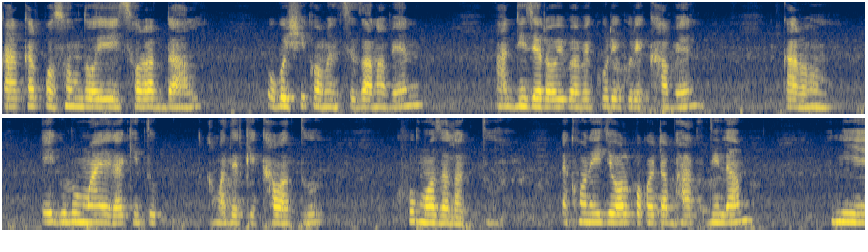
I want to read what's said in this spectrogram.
কার কার পছন্দ এই ছড়ার ডাল, অবশ্যই কমেন্টসে জানাবেন। আর নিজেরা ওইভাবে করে করে খাবেন। কারণ এইগুলো মায়েরা কিন্তু আমাদেরকে খাওয়াতো, খুব মজা লাগতো। এখন এই যে অল্প কয়টা ভাত নিলাম, নিয়ে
